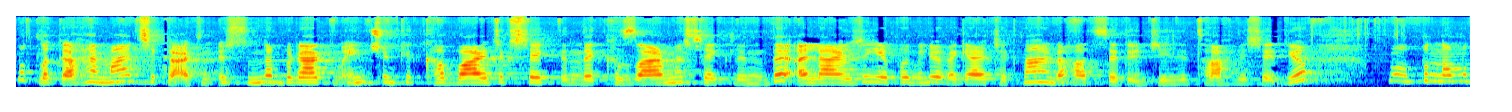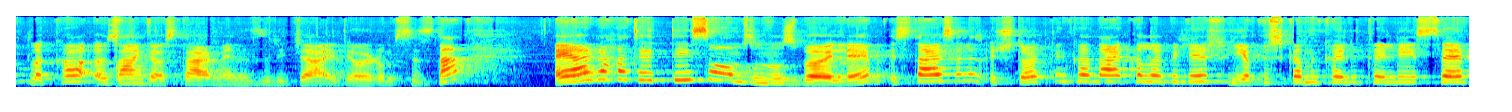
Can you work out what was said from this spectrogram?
mutlaka hemen çıkartın. Üstünde bırakmayın çünkü kabarcık şeklinde, kızarma şeklinde alerji yapabiliyor ve gerçekten rahatsız ediyor, cildi tahriş ediyor. Buna mutlaka özen göstermenizi rica ediyorum sizden. Eğer rahat ettiyse omzunuz böyle, isterseniz 3-4 gün kadar kalabilir. Yapışkanı kaliteli ise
